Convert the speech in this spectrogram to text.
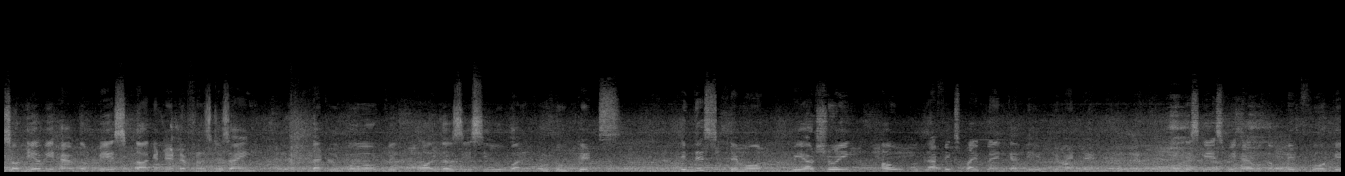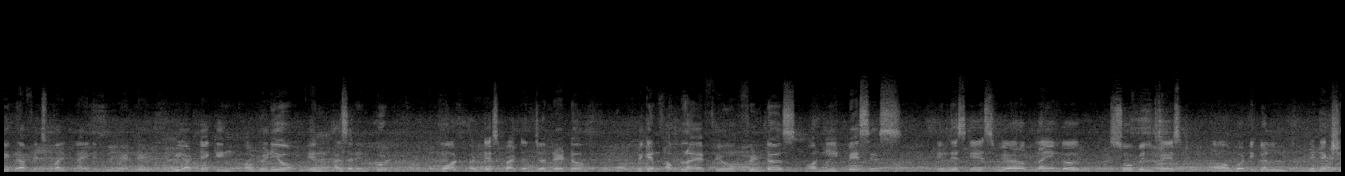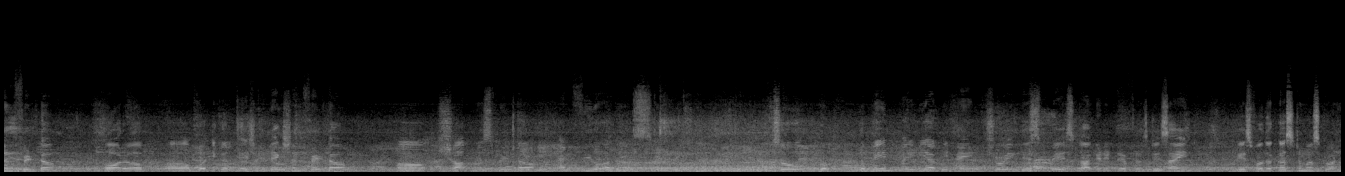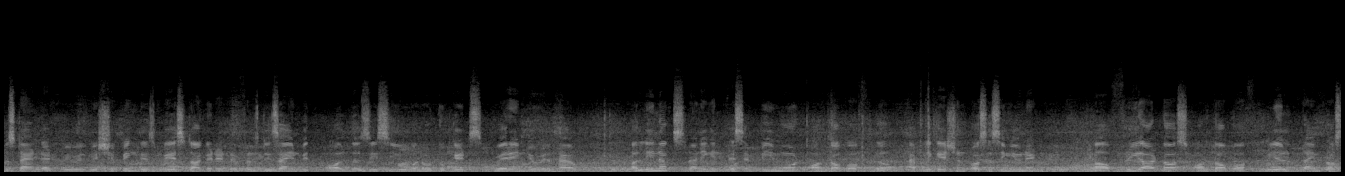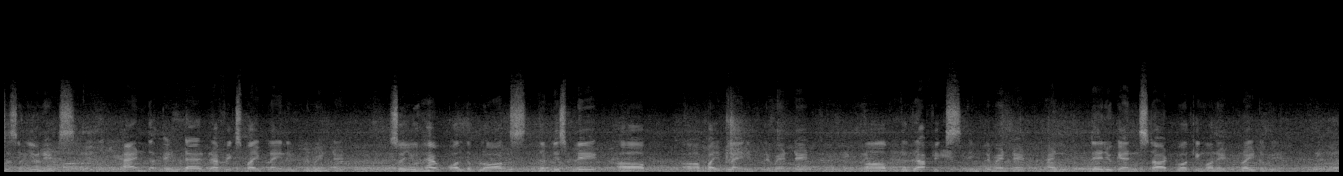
So here we have the base targeted reference design that will go with all the ZCU 102 kits. In this demo, we are showing how a graphics pipeline can be implemented. In this case, we have a complete 4K graphics pipeline implemented. We are taking a video in as an input for a test pattern generator. We can apply a few filters on need basis. In this case, we are applying a Sobel based uh, vertical detection filter or a, a vertical edge detection filter, uh, sharpness filter and few others. So the, the main idea behind showing this base targeted reference design is for the customers to understand that we will be shipping this base targeted reference design with all the ZCU 102 kits wherein you will have a Linux running in SMP mode on top of the application processing unit, a FreeRTOS on top of real-time processing units and the entire graphics pipeline implemented. So you have all the blocks, the display uh, pipeline implemented, uh, the graphics implemented and there you can start working on it right away.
